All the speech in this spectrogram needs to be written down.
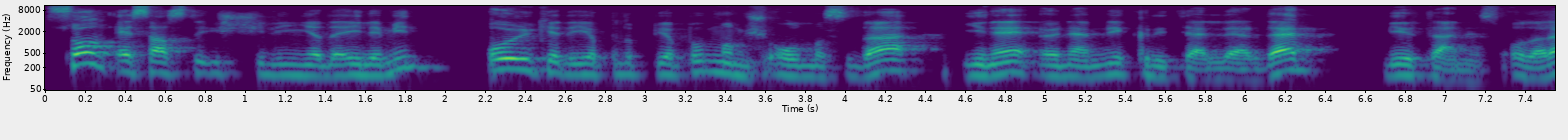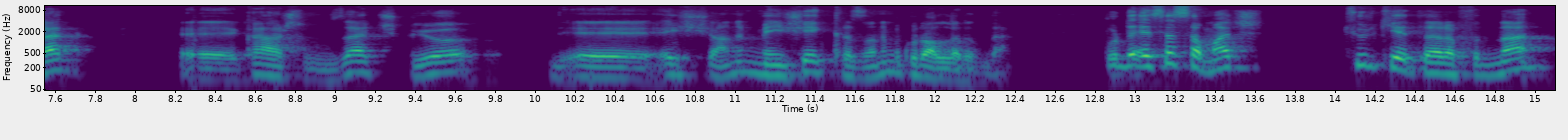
son esaslı işçiliğin ya da eylemin o ülkede yapılıp yapılmamış olması da yine önemli kriterlerden bir tanesi olarak e, karşımıza çıkıyor e, eşyanın menşe kazanım kurallarında. Burada esas amaç Türkiye tarafından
